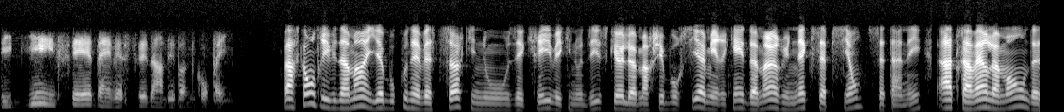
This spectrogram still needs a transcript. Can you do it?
les bienfaits d'investir dans des bonnes compagnies. Par contre, évidemment, il y a beaucoup d'investisseurs qui nous écrivent et qui nous disent que le marché boursier américain demeure une exception cette année. À travers le monde,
